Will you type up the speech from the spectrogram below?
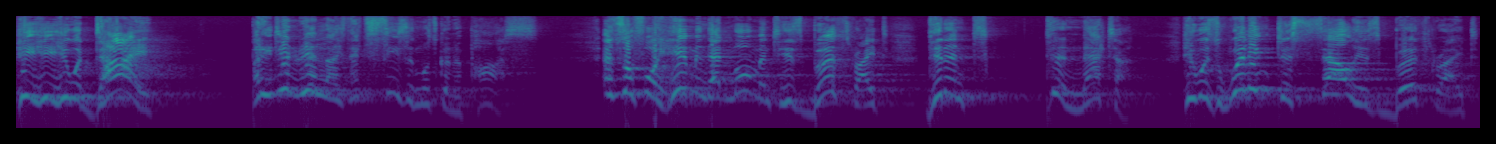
he, he, he would die. But he didn't realize that season was going to pass. And so for him in that moment, his birthright didn't, didn't matter. He was willing to sell his birthright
